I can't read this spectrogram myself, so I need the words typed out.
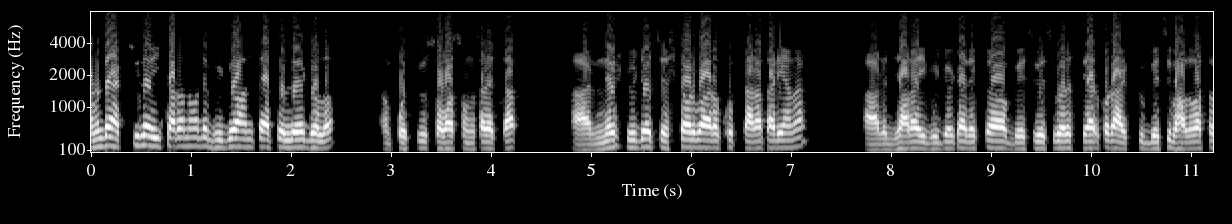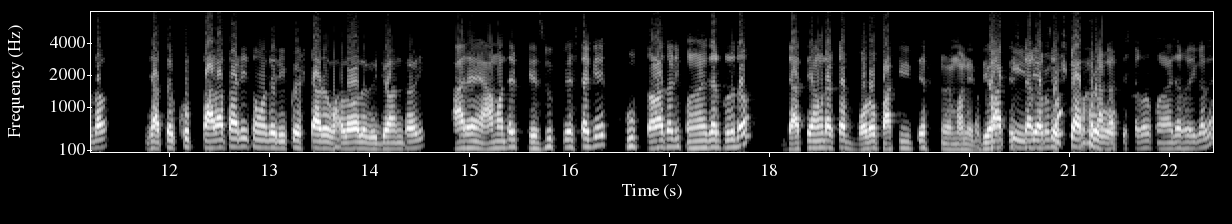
আমাদের অ্যাকচুয়ালি এই কারণে আমাদের ভিডিও আনতে এত লেট হলো। প্রচুর সবার সংসারের চাপ। আর নেক্সট ভিডিও চেষ্টা করব আরও খুব তাড়াতাড়ি আনার। আর যারা এই ভিডিওটা দেখছ বেশি বেশি করে শেয়ার করো আর একটু বেশি ভালোবাসা দাও। যাতে খুব তাড়াতাড়ি তোমাদের রিকোয়েস্ট আরও ভালো ভালো ভিডিও আনতে পারি। আর হ্যাঁ, আমাদের ফেসবুক পেজটাকে খুব তাড়াতাড়ি পাঁচ হাজার করে দাও যাতে আমরা একটা বড় পার্টি দিতে মানে দেওয়ার চেষ্টা করব চেষ্টা করব। রাখার চেষ্টা করব পাঁচ হাজার হয়ে গেলে।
